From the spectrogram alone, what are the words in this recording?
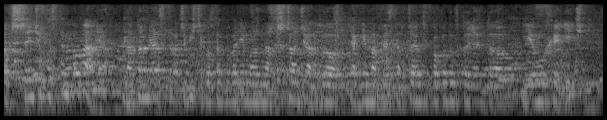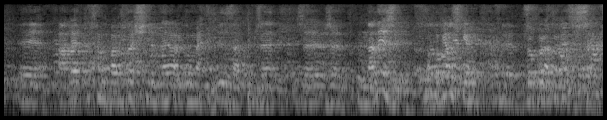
o wszczęciu postępowania. Natomiast oczywiście postępowanie można wszcząć albo jak nie ma wystarczających powodów, to, to je uchylić. E, Ale tu są bardzo silne argumenty za tym, że, że, że należy obowiązkiem e, prokuratury wszcząć.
